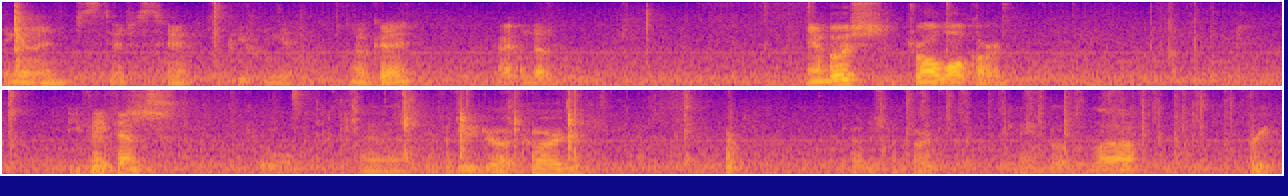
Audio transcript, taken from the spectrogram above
I'm gonna just do it just to keep you from getting. Okay. Alright, I'm done. Ambush. Draw a wall card. Defense. Cool. Uh, if I do draw a card, draw additional card. Okay, blah blah blah. Three.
